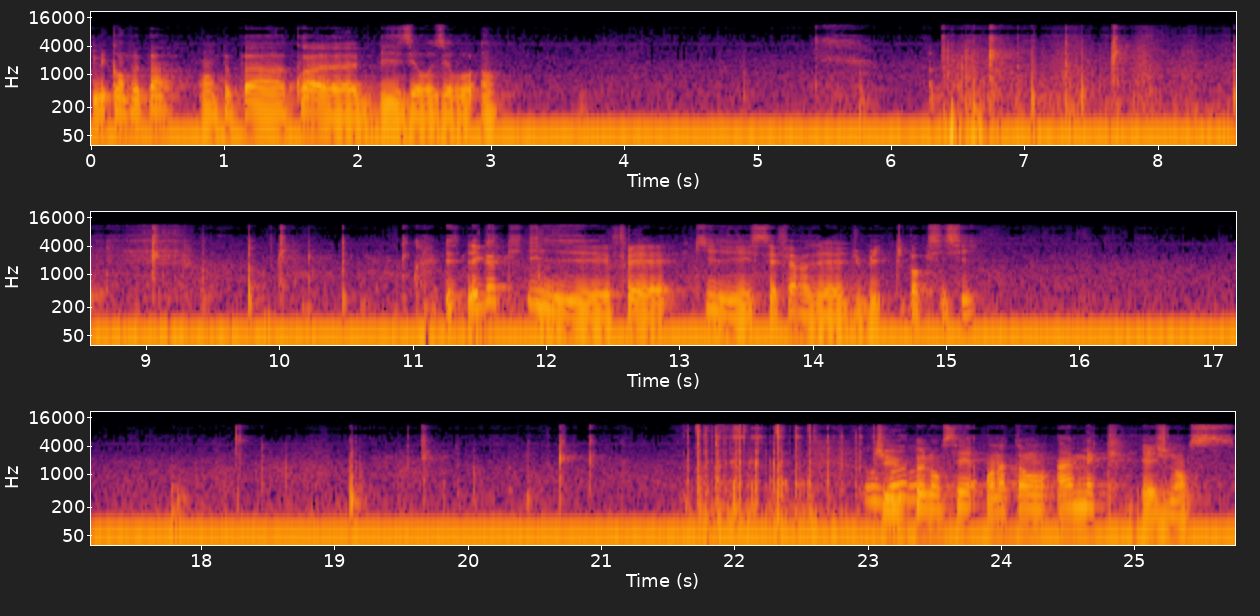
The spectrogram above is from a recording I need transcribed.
Mec, on peut pas. On peut pas. Quoi, euh, B001 Et Les gars, qui fait. Qui sait faire de- du beatbox ici? Tu peux lancer, on attend un mec et je lance.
